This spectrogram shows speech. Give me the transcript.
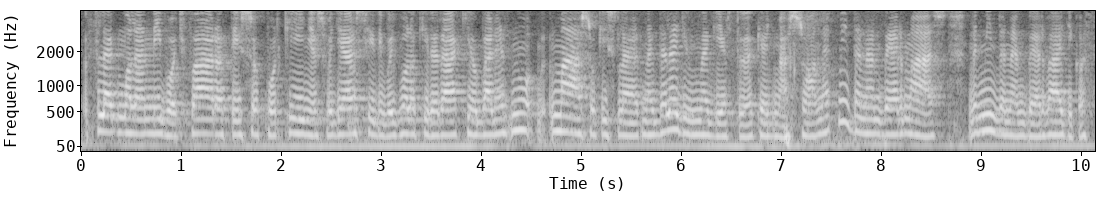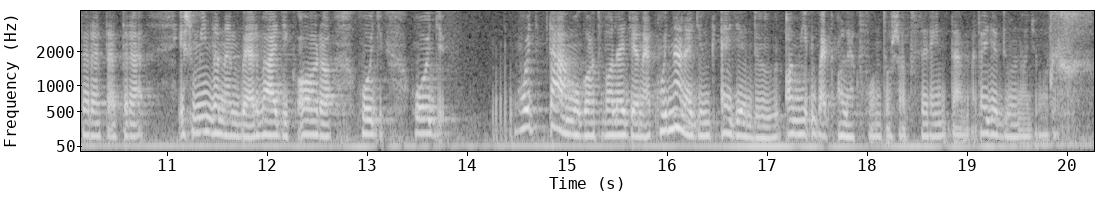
flegma lenni, vagy fáradt, és akkor kényes, vagy elsírni, vagy valakire rákiabálni, ez no, mások is lehetnek, de legyünk megértőek egymással, mert minden ember más, de minden ember vágyik a szeretetre, és minden ember vágyik arra, hogy, hogy, hogy támogatva legyenek, hogy ne legyünk egyedül, ami meg a legfontosabb szerintem, mert egyedül nagyon rossz.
